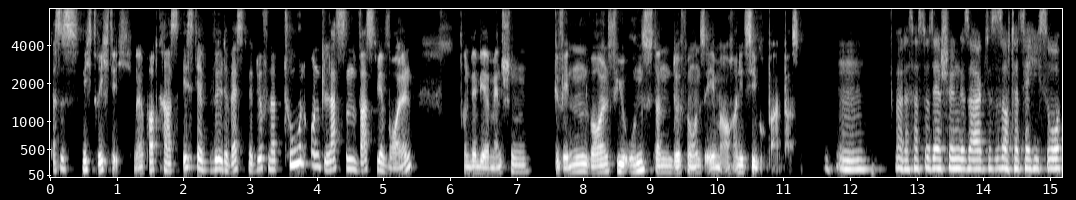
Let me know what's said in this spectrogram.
Das ist nicht richtig. Ne? Podcast ist der wilde West. Wir dürfen da tun und lassen, was wir wollen. Und wenn wir Menschen gewinnen wollen für uns, dann dürfen wir uns eben auch an die Zielgruppe anpassen. Mhm. Ja, das hast du sehr schön gesagt. Das ist auch tatsächlich so,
